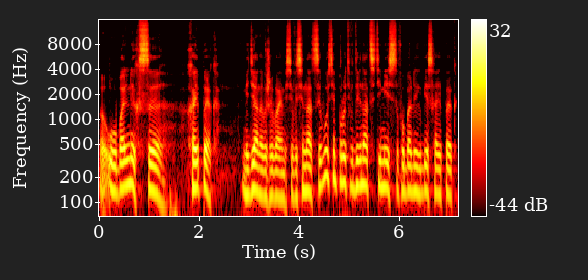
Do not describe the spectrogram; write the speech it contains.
У больных с хайпек медиана выживаемости 18,8 против 12 месяцев у больных без хайпек.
